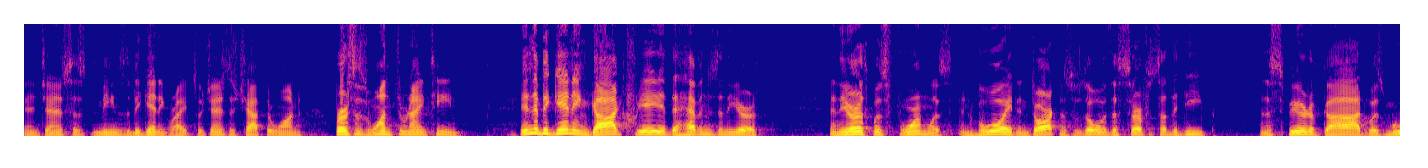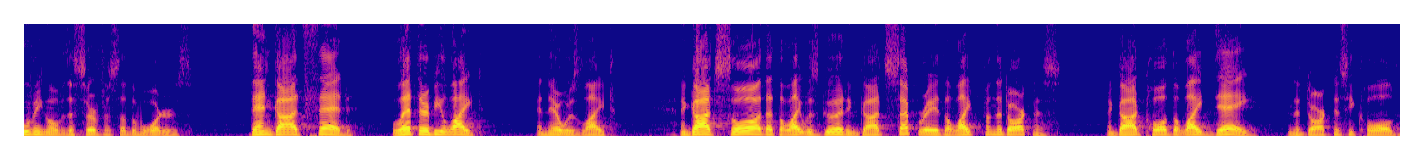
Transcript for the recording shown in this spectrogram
And Genesis means the beginning, right? So Genesis chapter 1, verses 1 through 19. In the beginning, God created the heavens and the earth. And the earth was formless and void, and darkness was over the surface of the deep. And the Spirit of God was moving over the surface of the waters. Then God said, Let there be light. And there was light. And God saw that the light was good, and God separated the light from the darkness. And God called the light day, and the darkness he called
